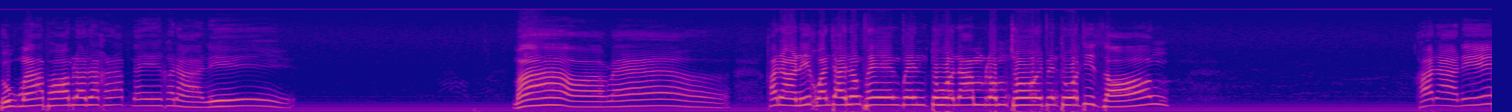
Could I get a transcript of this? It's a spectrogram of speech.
ถูกมาพร้อมแล้วนะครับ ในขณะนี้มาออกแล้ว ขณะนี้ขวัญใจน้องเพลงเป็นตัวนำลมโชยเป็นตัวที่สองขณะนี้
